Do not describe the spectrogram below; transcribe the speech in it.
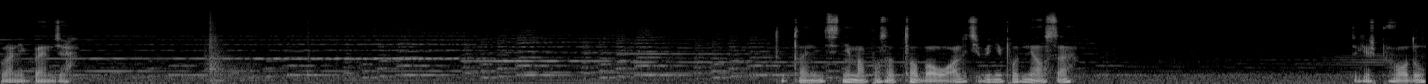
Chyba niech będzie. Tutaj nic nie ma poza tobą, ale ciebie nie podniosę. Z jakiegoś powodu.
